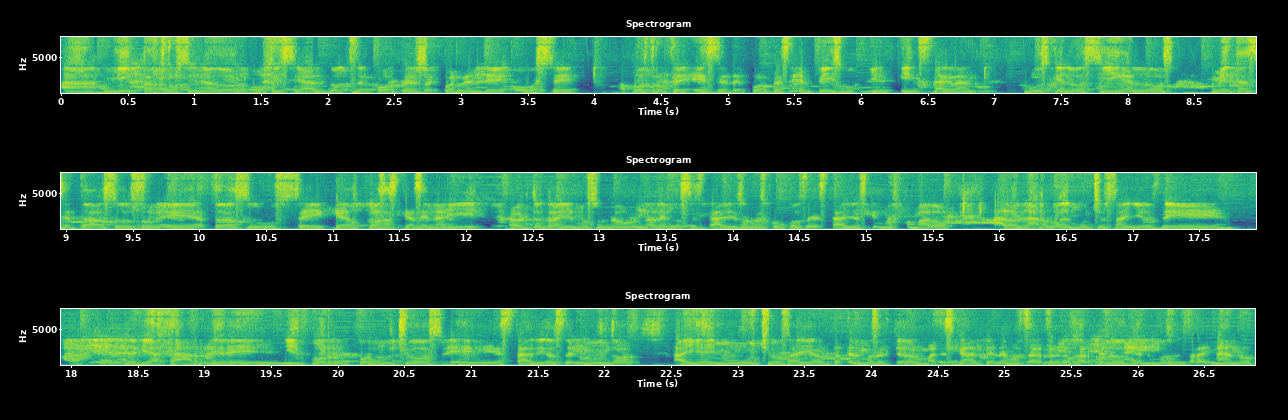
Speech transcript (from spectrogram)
a mi patrocinador oficial Docs Deportes. Recuerden DOC apóstrofe S Deportes en Facebook y en Instagram. Búsquenlos, síganlos, métanse a todas sus, eh, a todas sus eh, cosas que hacen ahí. Ahorita traemos una onda de los estadios, unas fotos de estadios que hemos tomado a lo largo de muchos años de, de viajar, de ir por, por muchos eh, estadios del mundo. Ahí hay muchos, ahí ahorita tenemos el Teodoro Mariscal, tenemos el Alfredo Jarteló, tenemos el Prainano,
